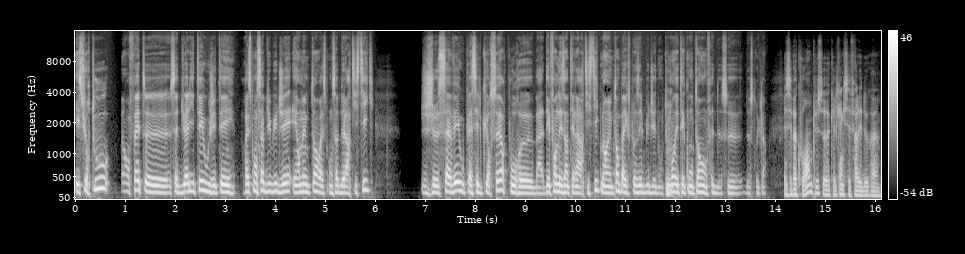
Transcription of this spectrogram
Et surtout, en fait, euh, cette dualité où j'étais responsable du budget et en même temps responsable de l'artistique, je savais où placer le curseur pour euh, bah, défendre les intérêts artistiques, mais en même temps pas exploser le budget. Donc tout le Mmh. monde était content en fait de ce, de ce truc-là. Et c'est pas courant en plus, euh, quelqu'un qui sait faire les deux quand même.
